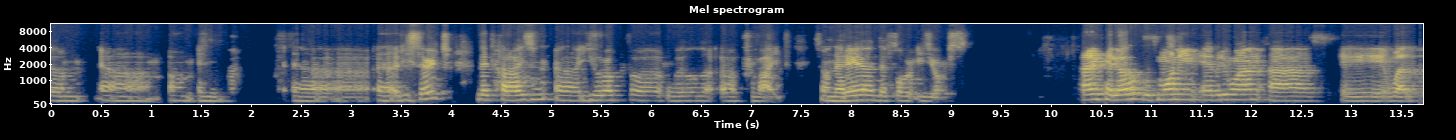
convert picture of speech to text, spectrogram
um, um, um and uh, research that Horizon Europe will provide. So Nerea, the floor is yours. Hi, hello, good morning, everyone. As uh, well,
